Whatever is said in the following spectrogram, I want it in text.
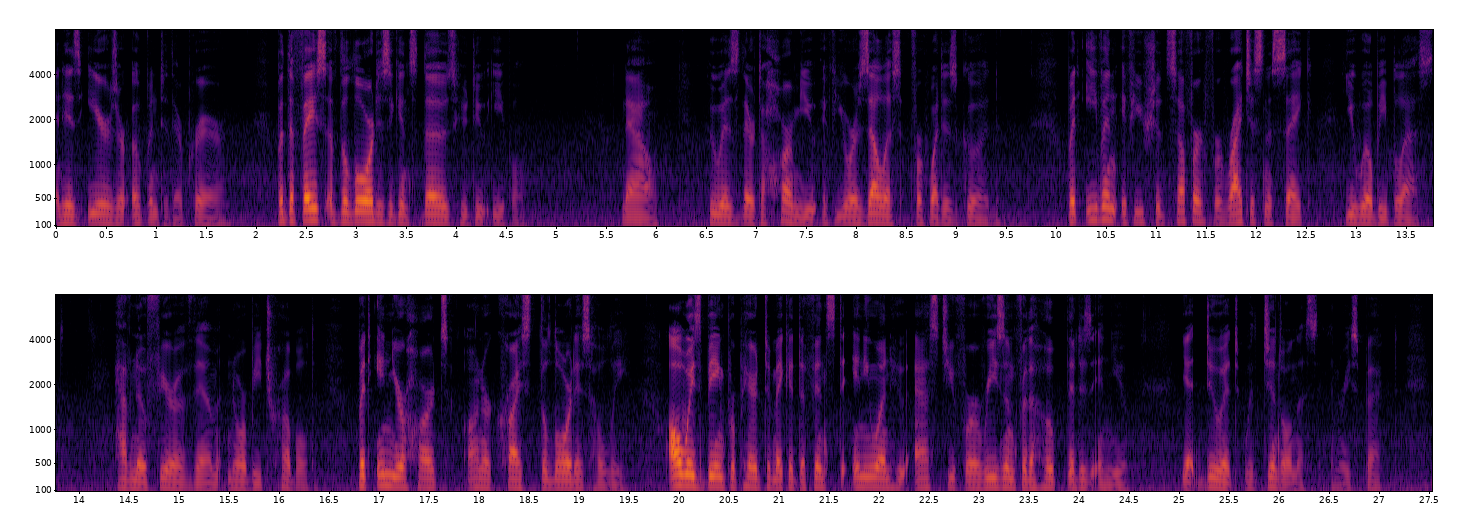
and his ears are open to their prayer. But the face of the Lord is against those who do evil. Now, who is there to harm you if you are zealous for what is good? But even if you should suffer for righteousness' sake, you will be blessed. Have no fear of them, nor be troubled. But in your hearts honor Christ the Lord as holy, always being prepared to make a defense to anyone who asks you for a reason for the hope that is in you. Yet do it with gentleness and respect,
